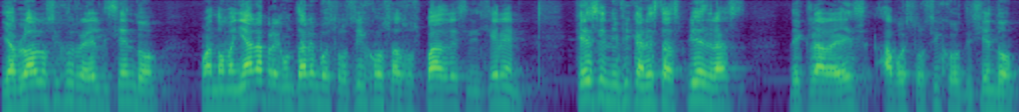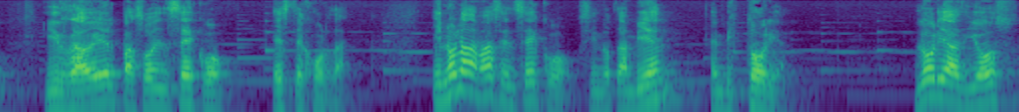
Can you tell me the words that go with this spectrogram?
Y habló a los hijos de Israel diciendo, cuando mañana preguntaren vuestros hijos a sus padres y dijeren, ¿qué significan estas piedras? Declararéis a vuestros hijos diciendo, Israel pasó en seco este Jordán. Y no nada más en seco, sino también en victoria. Gloria a Dios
